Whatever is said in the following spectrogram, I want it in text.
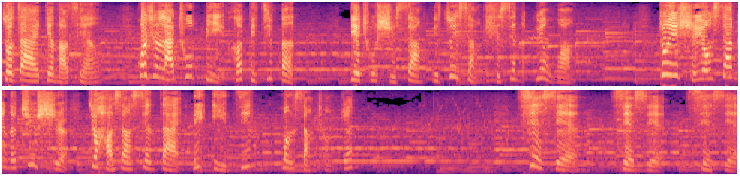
坐在电脑前，或是拿出笔和笔记本。列出十项你最想实现的愿望，注意使用下面的句式，就好像现在你已经梦想成真。谢谢，谢谢，谢谢。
